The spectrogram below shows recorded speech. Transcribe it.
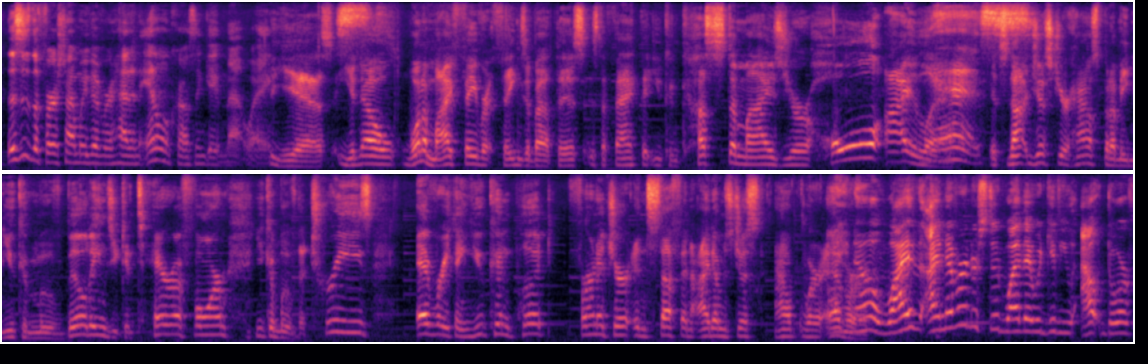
this is the first time we've ever had an Animal Crossing game that way. Yes. You know, one of my favorite things about this is the fact that you can customize your whole island. Yes. It's not just your house, but I mean, you can move buildings, you can terraform, you can move the trees, everything. You can put furniture and stuff and items just out wherever. I know why. I never understood why they would give you outdoor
